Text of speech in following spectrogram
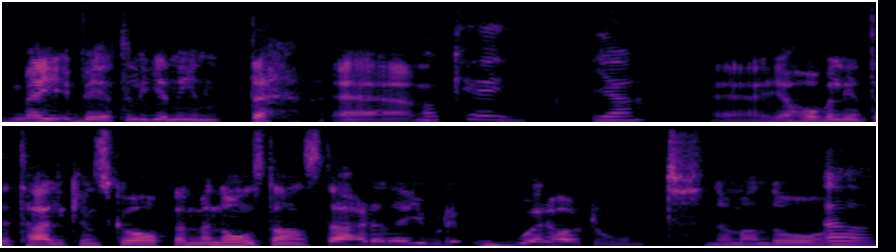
mig veterligen inte. Eh, Okej, ja. eh, jag har väl inte detaljkunskapen, men någonstans där det där gjorde oerhört ont när man då ja.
